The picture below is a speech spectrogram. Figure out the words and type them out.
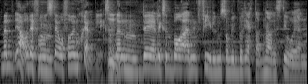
men ja, och det får Mm. stå för en själv liksom. Men det är liksom bara en film som vill berätta den här historien.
